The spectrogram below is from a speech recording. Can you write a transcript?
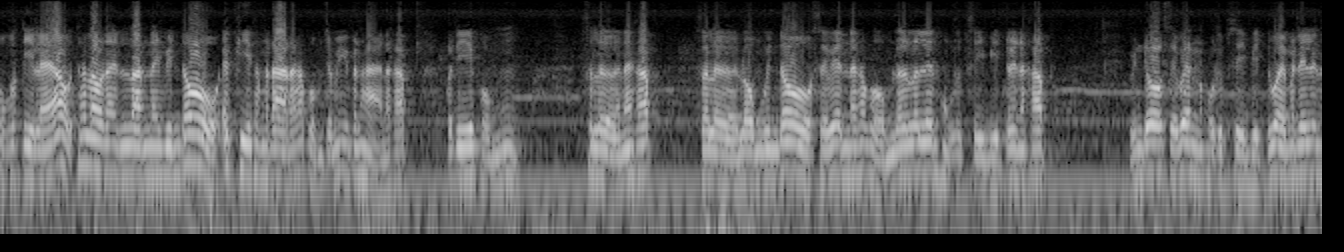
ปกติแล้วถ้าเราในรันใน Windows FP ธรรมดานะครับ ผมจะไม่มีปัญหานะครับ พอดีผมเสลอนะครับ เสลอลง Windows 7 นะครับผม แล้วเล่น 64 บิตด้วยนะครับ Windows 7 64 บิตด้วยไม่ได้เล่น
